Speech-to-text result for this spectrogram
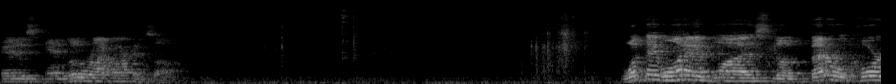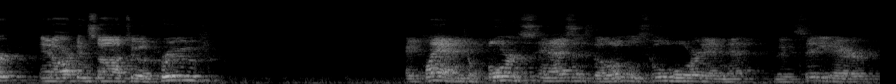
is in Little Rock, Arkansas. What they wanted was the federal court in Arkansas to approve a plan to force, in essence, the local school board and the city there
